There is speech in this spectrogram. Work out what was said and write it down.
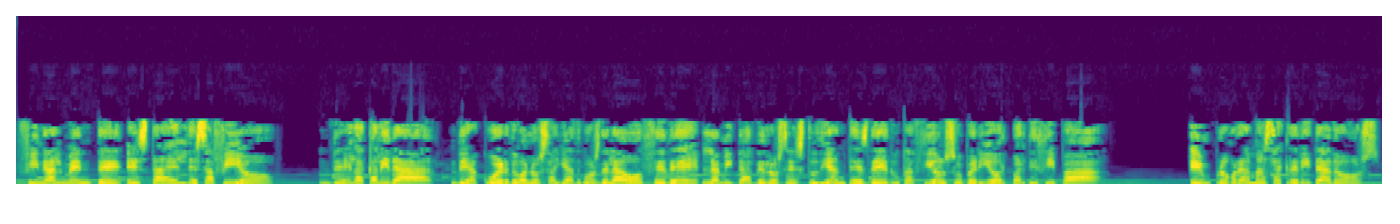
Finalmente, está el desafío de la calidad. De acuerdo a los hallazgos de la OCDE, la mitad de los estudiantes de educación superior participa en programas acreditados.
